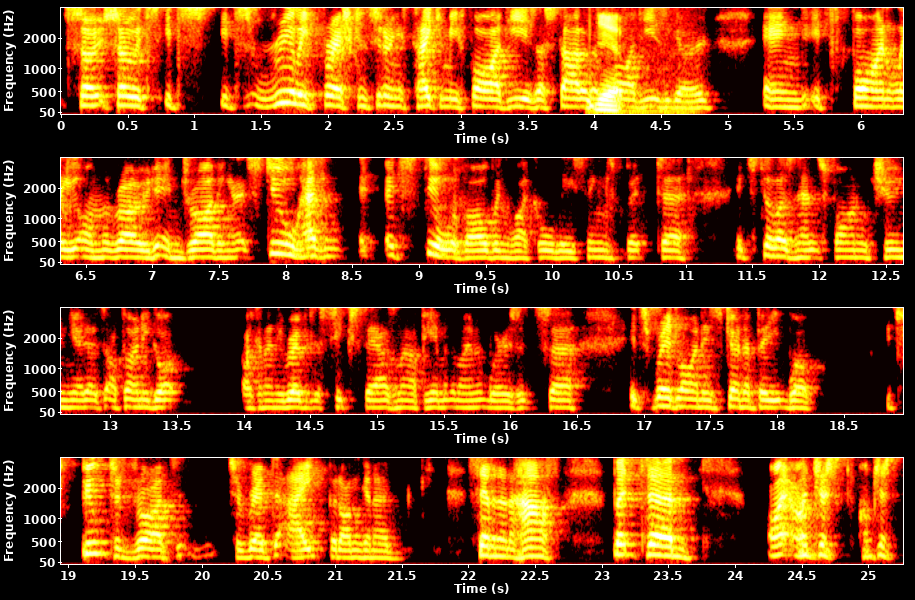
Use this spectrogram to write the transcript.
so so it's it's it's really fresh considering it's taken me five years. I started it Yeah. five years ago. and it's finally on the road and driving. And it still hasn't. It, it's still evolving like all these things, but uh, it still hasn't had its final tune yet. I've only got. I can only rev it to six thousand RPM at the moment, whereas its uh, its red line is going to be well. It's built to drive to, to rev to eight, but I'm going to seven and a half. But um, I, I just I'm just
